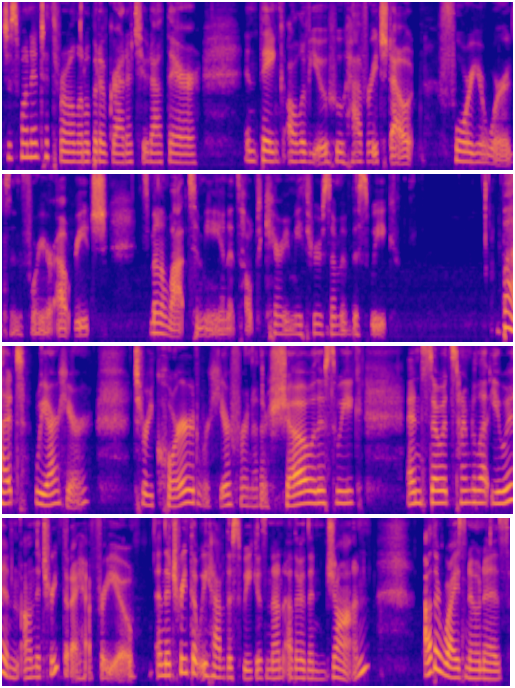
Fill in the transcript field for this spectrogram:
just wanted to throw a little bit of gratitude out there and thank all of you who have reached out for your words and for your outreach. It's meant a lot to me and it's helped carry me through some of this week. But we are here to record. We're here for another show this week. And so it's time to let you in on the treat that I have for you. And the treat that we have this week is none other than John, otherwise known as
